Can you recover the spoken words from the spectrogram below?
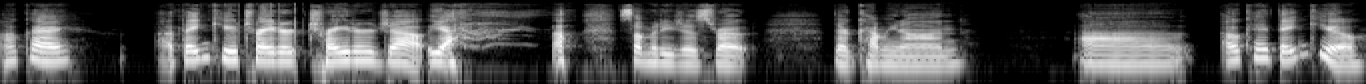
Okay. Uh, thank you, Trader Trader Joe. Yeah. Somebody just wrote they're coming on. Uh, Okay, thank you.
